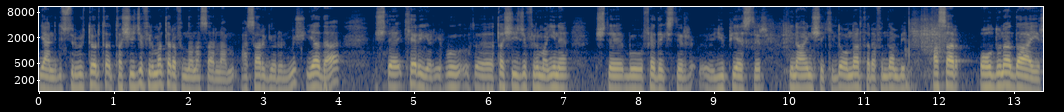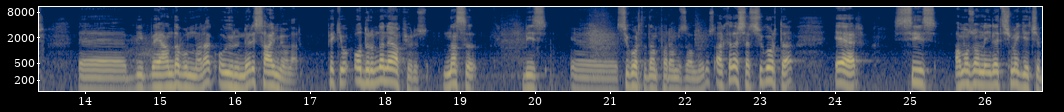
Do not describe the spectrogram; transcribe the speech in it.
Yani distribütör ta- taşıyıcı firma tarafından hasarlan hasar görülmüş ya da işte carrier bu e, taşıyıcı firma yine işte bu FedEx'tir, e, UPS'tir. Yine aynı şekilde onlar tarafından bir hasar olduğuna dair e, bir beyanda bulunarak o ürünleri saymıyorlar. Peki o durumda ne yapıyoruz? Nasıl biz e, sigortadan paramızı alıyoruz? Arkadaşlar sigorta eğer siz Amazon'la iletişime geçip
